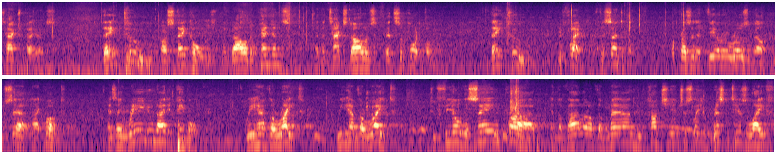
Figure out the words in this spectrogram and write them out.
taxpayers. They too are stakeholders with valid opinions and the tax dollars that support them. They too reflect the sentiment of President Theodore Roosevelt, who said, and I quote, "As a reunited people, we have the right, we have the right to feel the same pride in the valor of the man who conscientiously risked his life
